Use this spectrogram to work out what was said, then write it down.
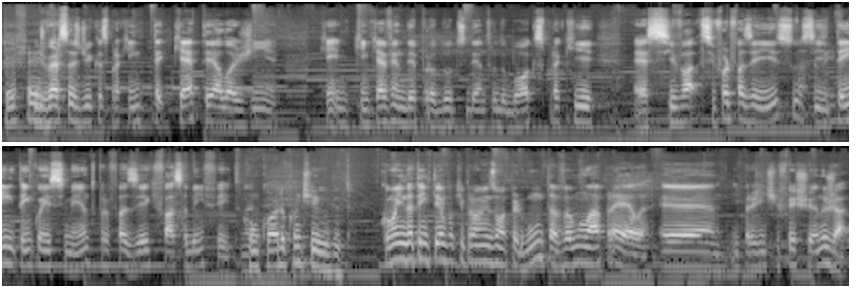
Perfeito. Diversas dicas para quem te, quer ter a lojinha, quem, quem quer vender produtos dentro do box, para que é, se, se for fazer isso, se tem, tem conhecimento para fazer, que faça bem feito. Né? Concordo contigo, Vitor. Como ainda tem tempo aqui para mais uma pergunta, vamos lá para ela. É, e para a gente ir fechando já.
